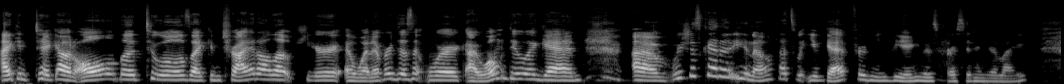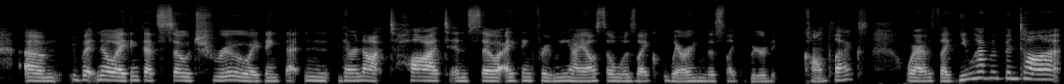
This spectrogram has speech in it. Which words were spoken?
i can take out all the tools i can try it all out here and whatever doesn't work i won't do again. Um which is kind of you know that's what you get for me being this person in your life. Um but no i think that's so true. I think that n- they're not taught and so i think for me i also was like wearing this like weird complex where i was like you haven't been taught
